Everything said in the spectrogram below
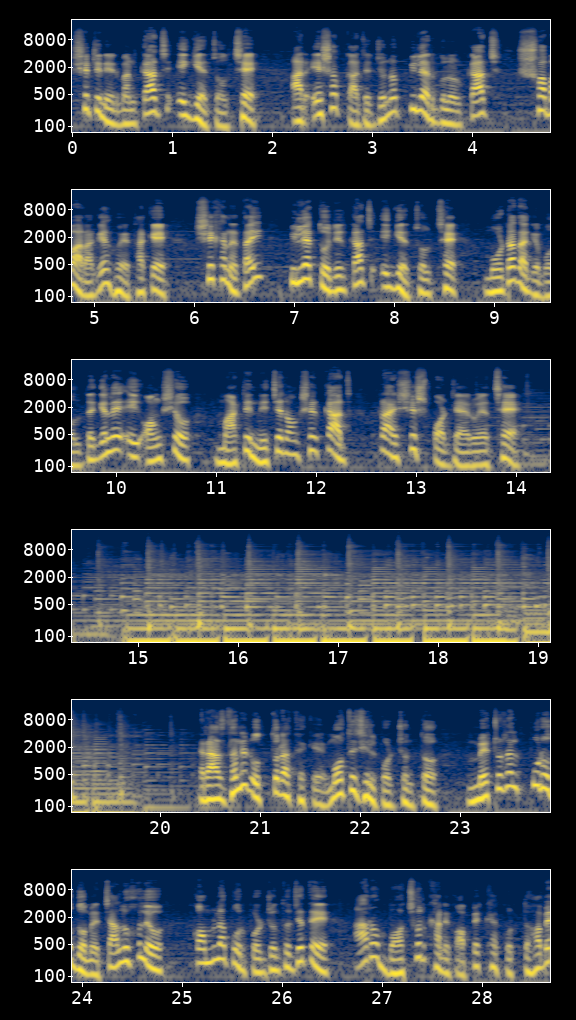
সেটি নির্মাণ কাজ এগিয়ে চলছে। আর এসব কাজের জন্য পিলারগুলোর কাজ সবার আগে হয়ে থাকে। সেখানে তাই পিলার তৈরির কাজ এগিয়ে চলছে। মোটা দাগে বলতে গেলে এই অংশেও মাটির নিচের অংশের কাজ প্রায় শেষ পর্যায়ে রয়েছে। রাজধানীর উত্তরা থেকে মতিঝিল পর্যন্ত মেট্রো রেল পুরো দমে চালু হলেও কমলাপুর পর্যন্ত যেতে আরও বছর খানেক অপেক্ষা করতে হবে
